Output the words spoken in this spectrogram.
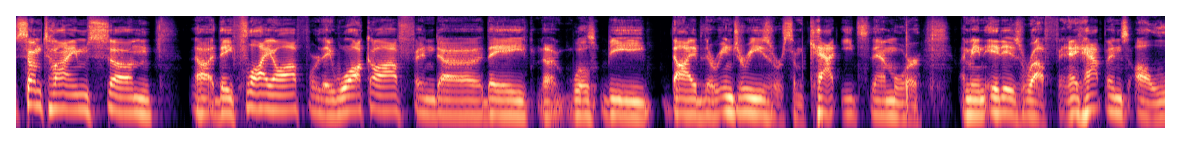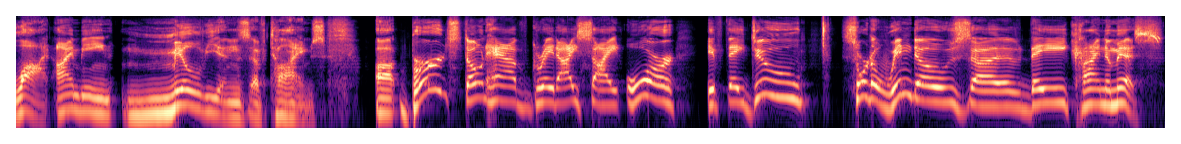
sometimes um, uh, they fly off or they walk off and uh, they uh, will be die of their injuries or some cat eats them or i mean it is rough and it happens a lot i mean millions of times uh, birds don't have great eyesight or if they do, sort of windows uh, they kind of miss.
